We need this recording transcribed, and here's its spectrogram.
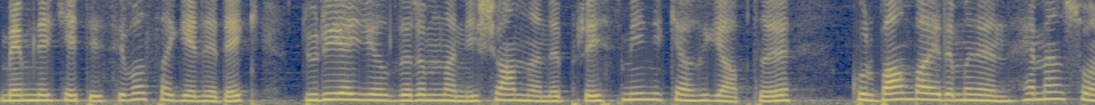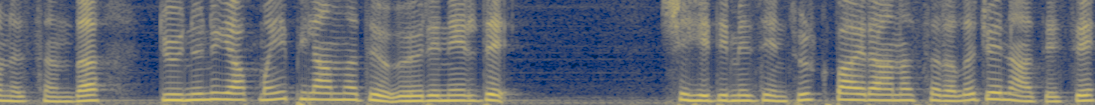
memleketi Sivas'a gelerek Dürüye Yıldırım'la nişanlanıp resmi nikahı yaptığı Kurban Bayramı'nın hemen sonrasında düğününü yapmayı planladığı öğrenildi. Şehidimizin Türk bayrağına sarılı cenazesi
